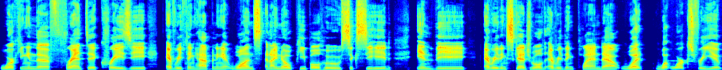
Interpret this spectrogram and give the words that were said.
working in the frantic crazy everything happening at once and i know people who succeed in the everything scheduled everything planned out what what works for you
